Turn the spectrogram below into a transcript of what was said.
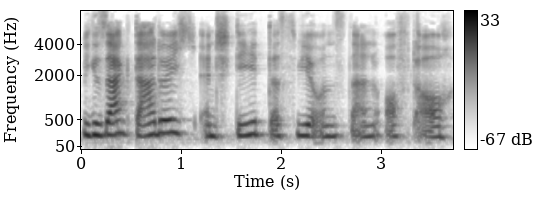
wie gesagt, dadurch entsteht, dass wir uns dann oft auch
